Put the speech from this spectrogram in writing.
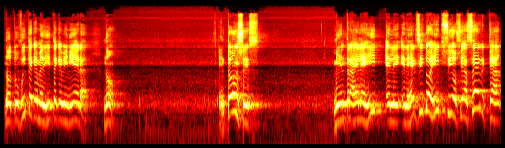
No, tú fuiste que me dijiste que viniera. No, entonces, mientras el, ejército egipcio se acerca,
